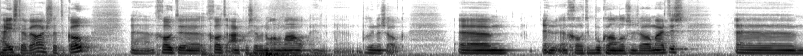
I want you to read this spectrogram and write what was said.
hij is daar wel, hij staat te koop. Uh, grote, grote ACO's hebben we nog allemaal en uh, Bruna's ook. Ehm, en, en, grote boekhandels en zo. Maar het is... ehm,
